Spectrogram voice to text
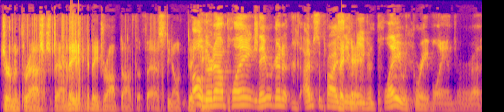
German thrash band. They they dropped off the fest. You know. They oh, they're not playing. They were gonna. I'm surprised They they, would even play with Graveland. Or uh,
